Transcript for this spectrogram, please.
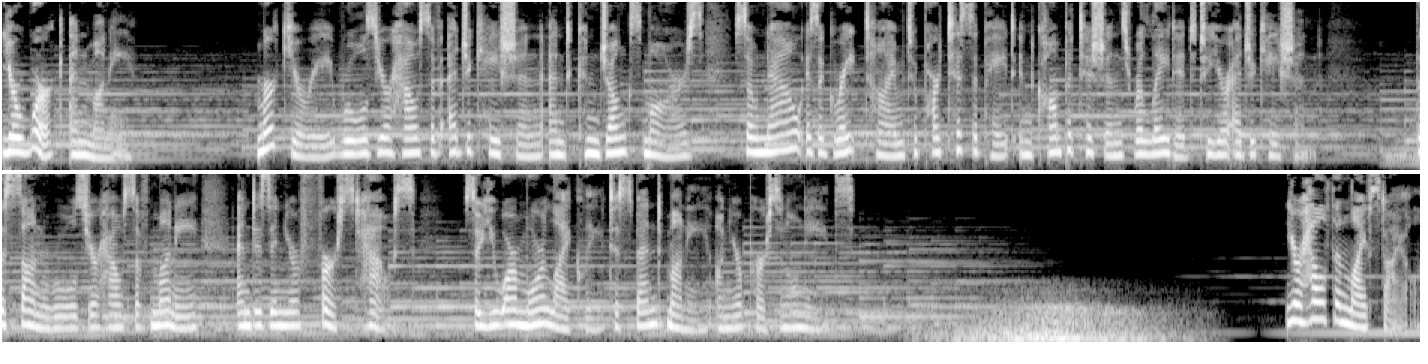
Your work and money. Mercury rules your house of education and conjuncts Mars, so now is a great time to participate in competitions related to your education. The Sun rules your house of money and is in your first house, so you are more likely to spend money on your personal needs. Your health and lifestyle.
